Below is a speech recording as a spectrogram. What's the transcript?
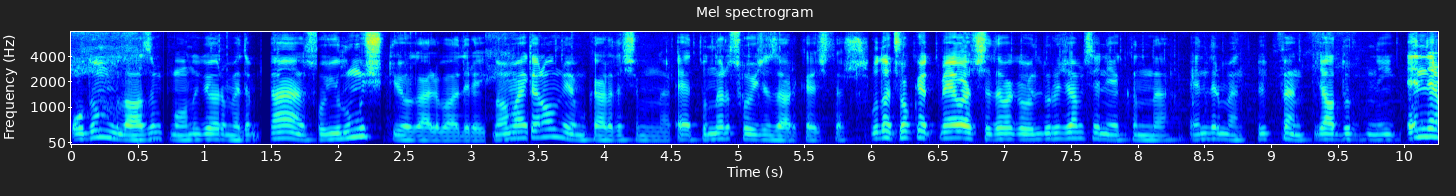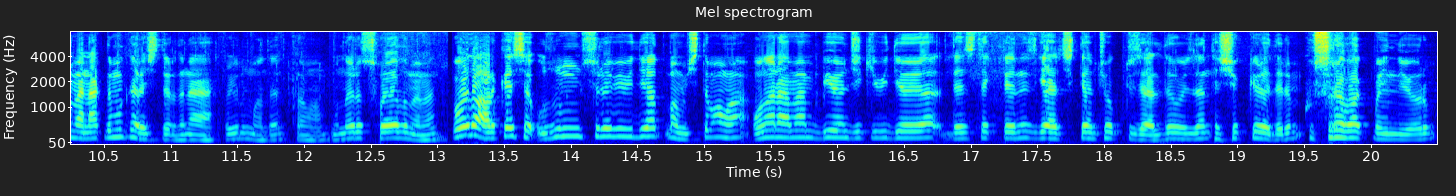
odun mu lazım mı onu görmedim. Ha soyulmuş diyor galiba direkt. Normalden olmuyor mu kardeşim bunlar? Evet bunları soyacağız arkadaşlar. Bu da çok ötmeye başladı. Bak öldüreceğim seni yakında. Enderman lütfen. Ya dur. ne- Enderman aklımı karıştırdın ha. Soyulmadı. Tamam. Bunları soyalım hemen. Bu arada arkadaşlar uzun bir süre bir video atmamıştım ama ona rağmen bir önceki videoya destekleriniz gerçekten çok güzeldi. O yüzden teşekkür ederim. Kusura bakmayın diyorum.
